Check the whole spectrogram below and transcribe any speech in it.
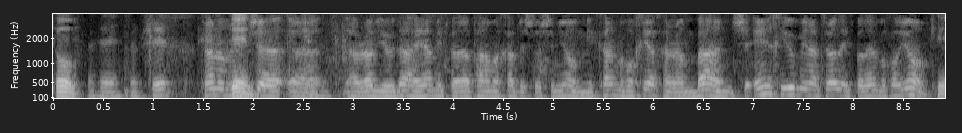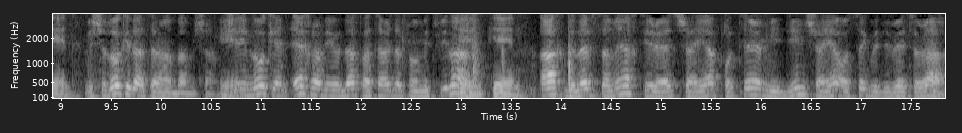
טוב, אוקיי, נמשיך. כאן אומרים כן. שהרב יהודה היה מתפלל פעם אחת בשלושים יום, מכאן מוכיח הרמב"ן שאין חיוב מן התורה להתפלל בכל יום. כן, ושלא כדעת הרמב"ם שם. כן. שאם לא כן, איך רב יהודה פטר את עצמו מתפילה? כן, כן. אך בלב שמח תירץ שהיה פוטר מדין שהיה עוסק בדברי תורה.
